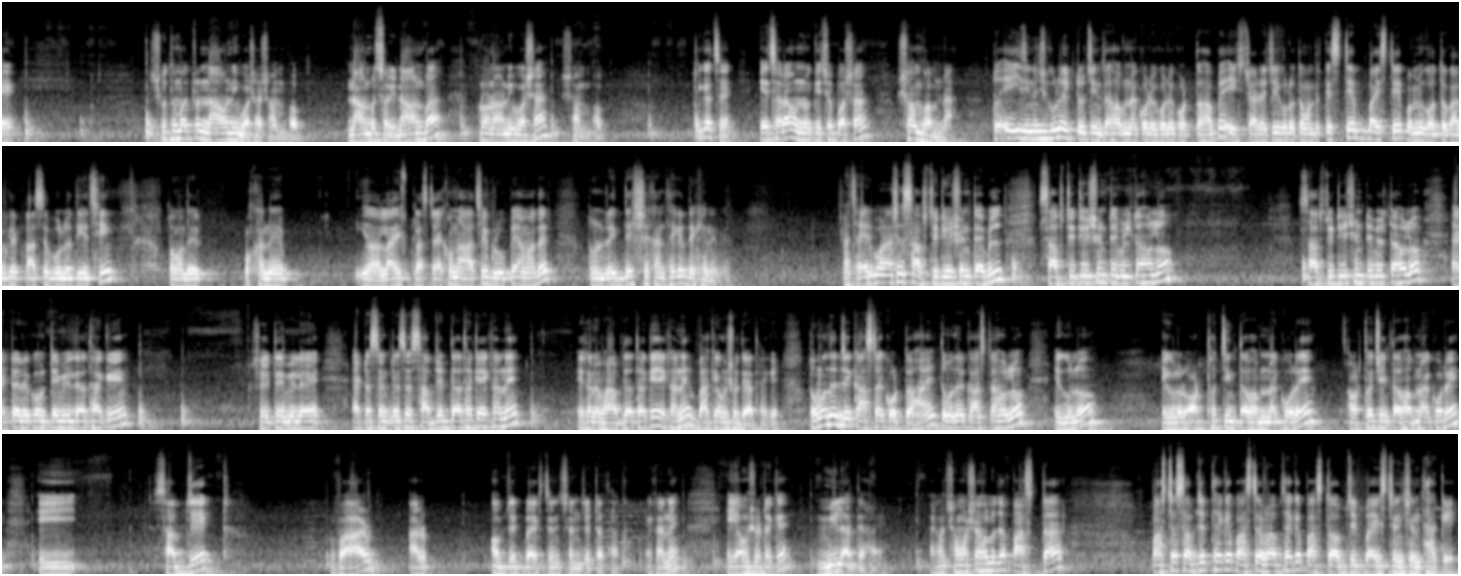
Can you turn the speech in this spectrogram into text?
শুধুমাত্র নাউনই বসা সম্ভব। নাউন সরি নাউন বা প্রোনাউনই বসা সম্ভব। ঠিক আছে? এছাড়া অন্য কিছু বসা সম্ভব না। তো এই জিনিসগুলো একটু চিন্তা ভাবনা করে করে করতে হবে। এই স্ট্র্যাটেজিগুলো তোমাদেরকে স্টেপ বাই স্টেপ আমি গতকালকে ক্লাসে বলে দিয়েছি। তোমাদের ওখানে লাইভ ক্লাসটা এখনও আছে গ্রুপে আমাদের, তোমরা সেখান থেকে দেখে নেবে। আচ্ছা এরপর আসে সাবস্টিটিউশন টেবিল সাবস্টিটিউশন টেবিলটা হলো সাবস্টিটিউশন টেবিলটা হলো একটা এরকম টেবিল দেওয়া থাকে। সেই টেবিলে একটা সেন্টেন্সের সাবজেক্ট দেওয়া থাকে এখানে এখানে ভাব দেওয়া থাকে, এখানে বাকি অংশ দেওয়া থাকে। তোমাদের যে কাজটা করতে হয়, তোমাদের কাজটা হলো এগুলো, এগুলোর অর্থ চিন্তা ভাবনা করে, অর্থ চিন্তা ভাবনা করে এই সাবজেক্ট ভার্ব আর অবজেক্ট বা এক্সটেনশন যেটা থাক এখানে, এই অংশটাকে মিলাতে হয়। এখন সমস্যা হলো যে পাঁচটা পাঁচটা সাবজেক্ট থাকে, পাঁচটা ভাব থাকে, পাঁচটা অবজেক্ট বা এক্সটেনশন থাকে।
